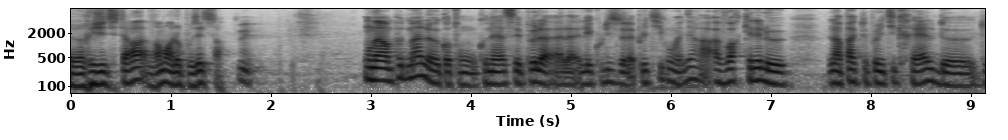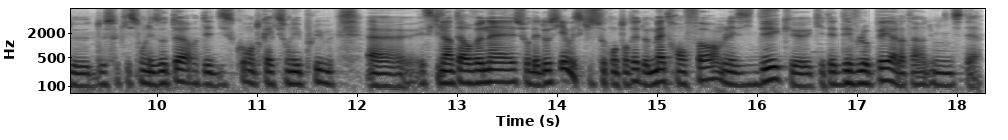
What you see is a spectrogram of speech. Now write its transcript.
rigide, etc. Vraiment à l'opposé de ça. On a un peu de mal, quand on connaît assez peu les coulisses de la politique, on va dire, à voir quel est l'impact politique réel de, ceux qui sont les auteurs des discours, en tout cas qui sont les plumes. Euh, est-ce qu'il intervenait sur des dossiers ou est-ce qu'il se contentait de mettre en forme les idées qui étaient développées à l'intérieur du ministère?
